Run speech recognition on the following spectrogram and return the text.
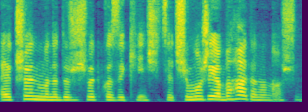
А якщо він в мене дуже швидко закінчиться, чи може я багато наношу?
